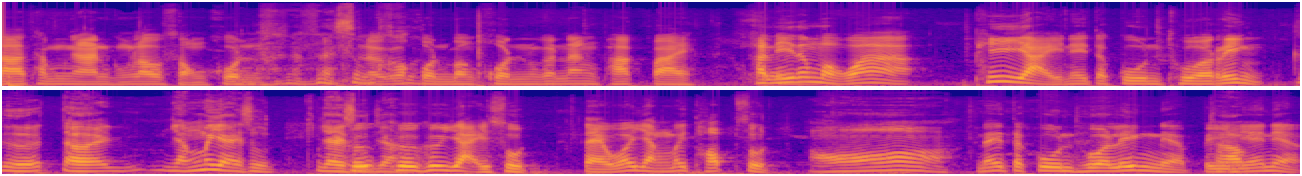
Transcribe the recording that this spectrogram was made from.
ลาทำงานของเราสองคน แล้วก็คนบางคนก็นั่งพักไป คันนี้ต้องบอกว่าพี่ใหญ่ในตระกูลทัวริงคือแต่ยังไม่ใหญ่สุดใหญ่คืสุอดยังคือคือใหญ่สุด แต่ว่ายังไม่ท็อปสุด อ๋อ ในตระกูลทัวริงเนี่ยปีครับ นี้เนี่ย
